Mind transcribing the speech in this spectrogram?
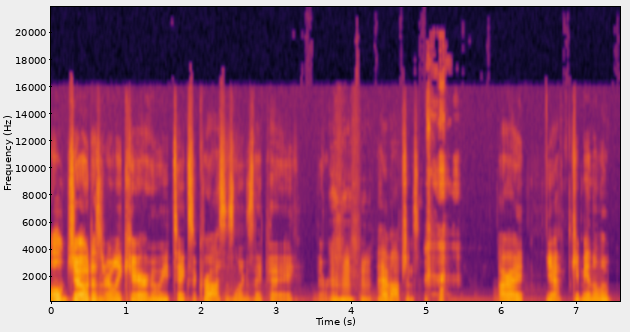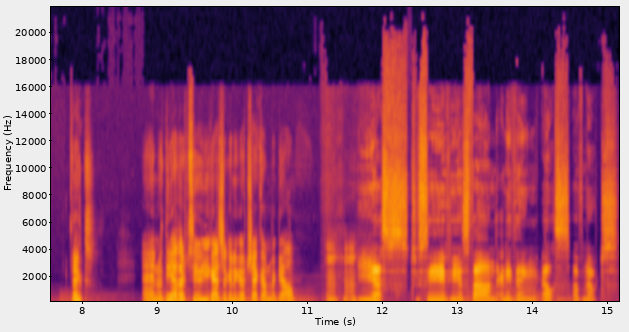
old Joe doesn't really care who he takes across as long as they pay. There we go. I have options. All right, yeah, keep me in the loop. Thanks. And with the other two, you guys are gonna go check on Miguel. Mm-hmm. yes, to see if he has found anything else of note.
